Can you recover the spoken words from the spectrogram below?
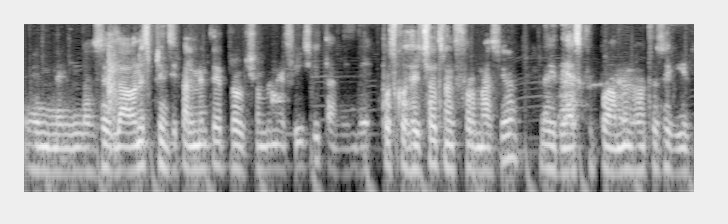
en, los eslabones principalmente de producción-beneficio y también de post cosecha o transformación. La idea es que podamos nosotros seguir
